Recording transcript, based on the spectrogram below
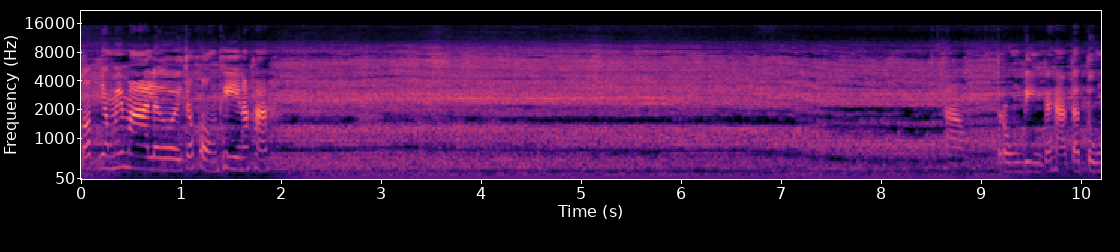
ก๊อฟยังไม่มาเลยเจ้าของที่นะคะ อ้าว ตรงดิ่งไปหาตาตุง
